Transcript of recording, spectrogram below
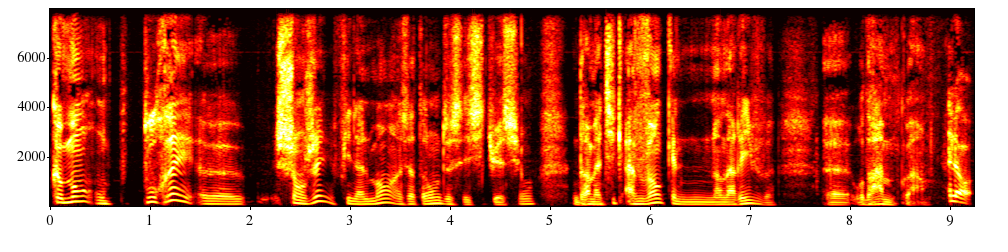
comment on pourrait euh, changer finalement un certain nombre de ces situations dramatiques avant qu'elles n'en arrivent euh, au drame quoi. Alors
